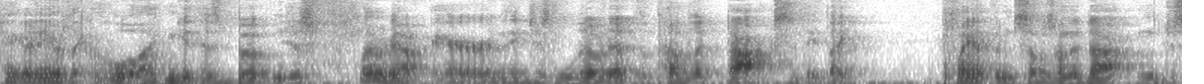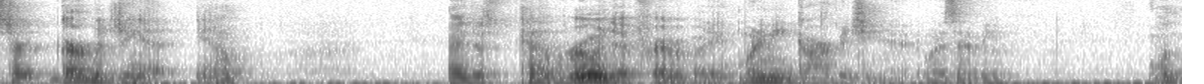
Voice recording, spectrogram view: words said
kind of got in here was like, "Oh, well, I can get this boat and just float out here," and they just load up the public docks and they'd like plant themselves on the dock and just start garbaging it, you know, and just kind of ruined it for everybody. What do you mean garbaging it? What does that mean? Well,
